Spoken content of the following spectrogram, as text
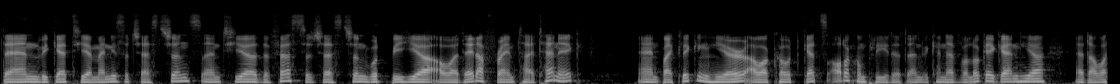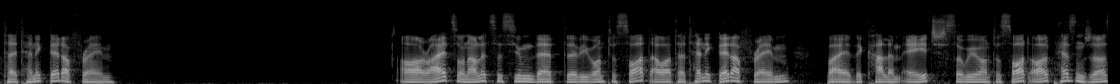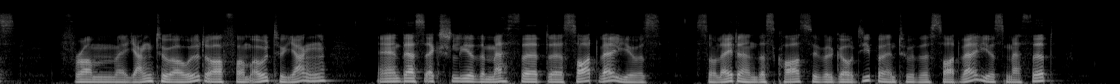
then we get here many suggestions. And here the first suggestion would be here our data frame Titanic. And by clicking here, our code gets auto-completed and we can have a look again here at our Titanic data frame. Alright, so now let's assume that uh, we want to sort our Titanic data frame by the column age. So we want to sort all passengers from uh, young to old or from old to young. And there's actually the method uh, sort values. So later in this course, we will go deeper into the sort values method.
